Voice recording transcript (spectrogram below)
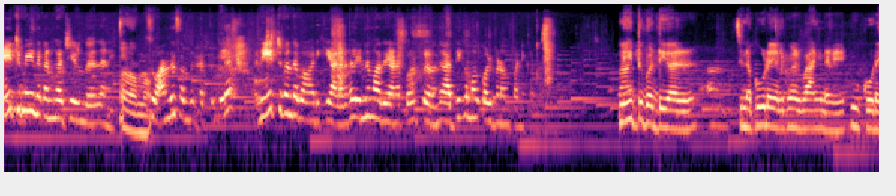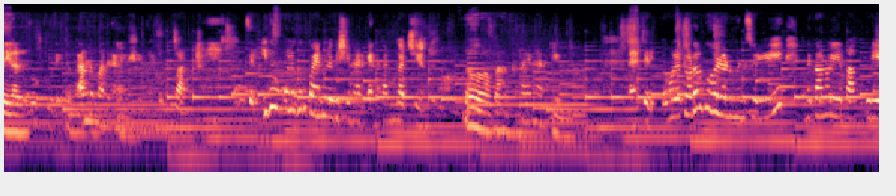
நேற்றுமே இந்த கண்காட்சி இருந்தது தானே? அந்த சந்தர்ப்பத்துல நேற்று வந்த வாடிக்கையாளர்கள் என்ன மாதிரியான பொருட்கள் வந்து அதிகமா கொள்வனவு பண்ணிக்கணும்? நீட்டு பட்டிகள் சின்ன கூடைகளுக்கு வாங்கினவை பூ கூடைகள் அந்த மாதிரியான விஷயங்கள். இது உங்களுக்கு ஒரு பயனுள்ள விஷயமா இருக்கா? இந்த கண்காட்சி. பயனா இருக்கு. சரி. உங்களை தொடர்பு கொள்ளணும்னு சொல்லி இந்த காணொலியை பார்க்கக்கூடிய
